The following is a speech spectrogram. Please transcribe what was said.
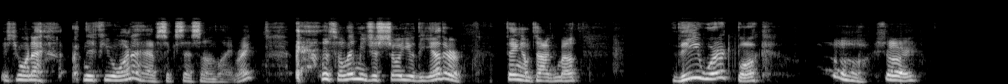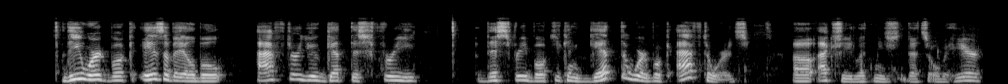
if you want to if you want to have success online right? So let me just show you the other thing I'm talking about. The workbook oh sorry. The workbook is available after you get this free this free book. You can get the workbook afterwards. Uh actually let me that's over here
